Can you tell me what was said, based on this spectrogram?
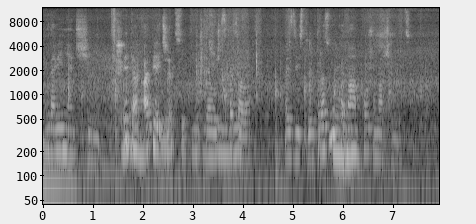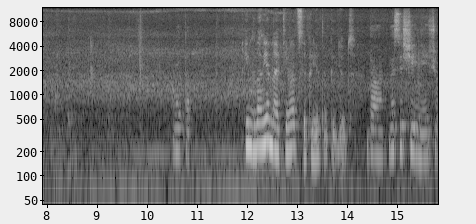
мгновение очищения. Это, опять же, я уже сказала, воздействие ультразвука Мгм. на кожу нашего лица. Вот так. И мгновенная активация клеток идет. Да, насыщение еще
